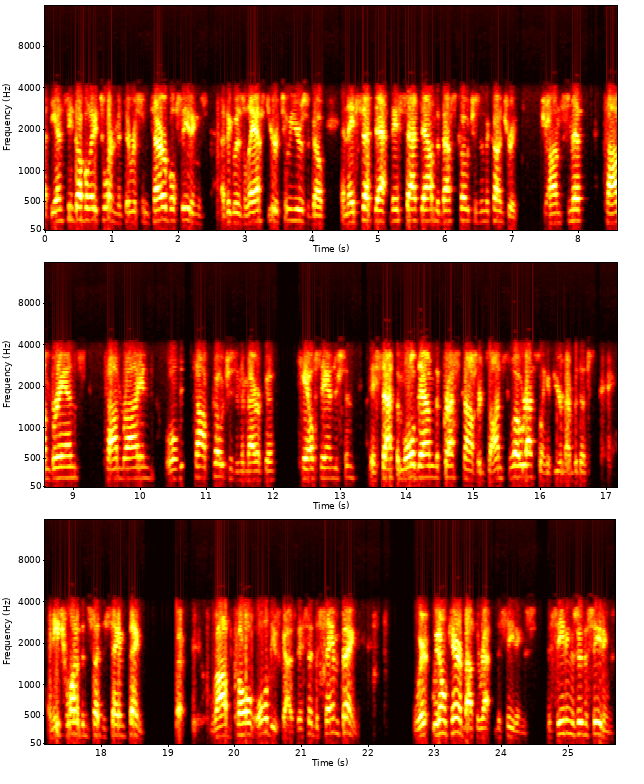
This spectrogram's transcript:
At the NCAA tournament, there were some terrible seedings. I think it was last year or two years ago, and they they sat down the best coaches in the country: John Smith, Tom Brands, Tom Ryan, all the top coaches in America, Cael Sanderson. They sat them all down in the press conference on Flow Wrestling, if you remember this, and each one of them said the same thing. Rob Koll, all these guys, they said the same thing. We're, we don't care about the the seedings. The seedings are the seedings.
